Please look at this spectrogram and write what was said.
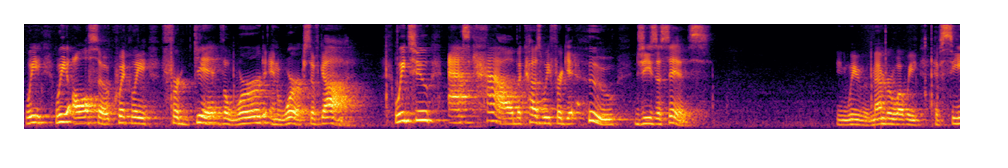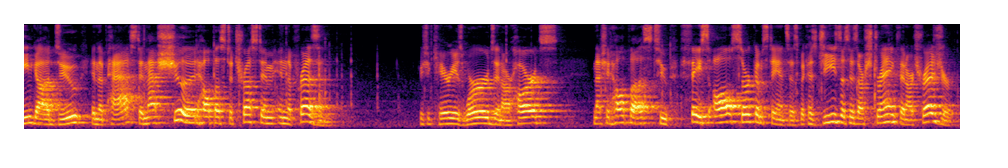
we, we also quickly forget the word and works of God. We too ask how because we forget who Jesus is. And we remember what we have seen God do in the past, and that should help us to trust Him in the present. We should carry His words in our hearts and that should help us to face all circumstances because Jesus is our strength and our treasure.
